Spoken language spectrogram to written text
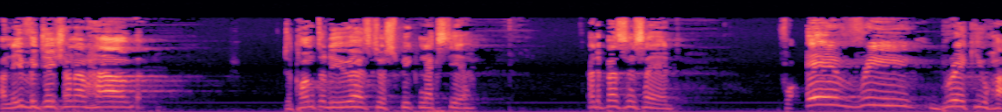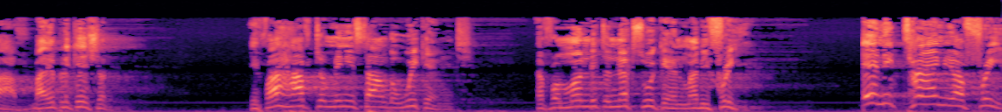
An invitation I have to come to the US to speak next year. And the person said, For every break you have, by implication, if I have to minister on the weekend, and from Monday to next weekend might be free. Anytime you are free,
